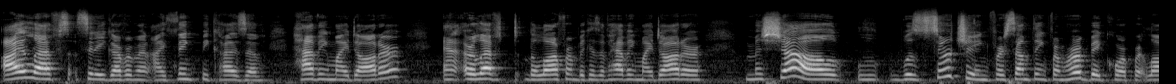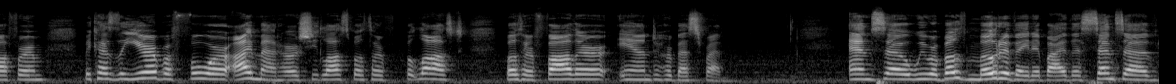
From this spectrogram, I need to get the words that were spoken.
I left city government, I think, because of having my daughter, or left the law firm because of having my daughter. Michelle was searching for something from her big corporate law firm because the year before I met her, she lost both her lost both her father and her best friend. And so we were both motivated by this sense of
